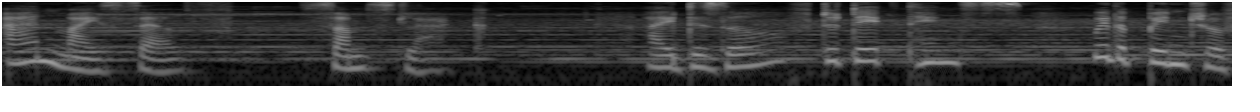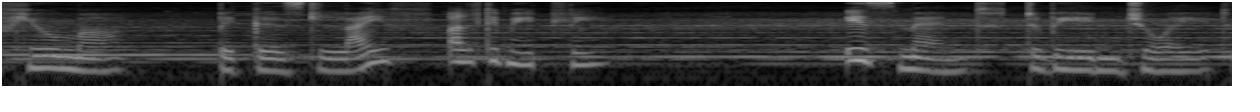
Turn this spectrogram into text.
and myself some slack. I deserve to take things with a pinch of humor because life ultimately is meant to be enjoyed.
